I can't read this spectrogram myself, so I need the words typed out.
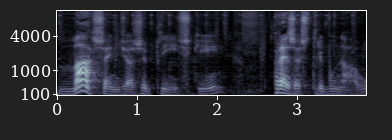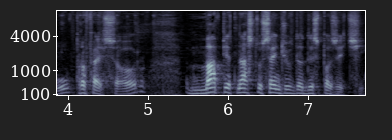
Ma sędzia Żypliński, prezes Trybunału, profesor, ma 15 sędziów do dyspozycji.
